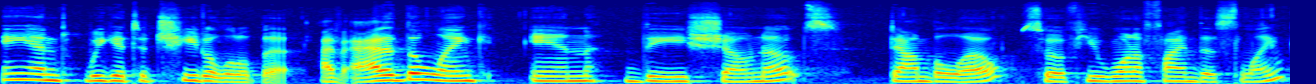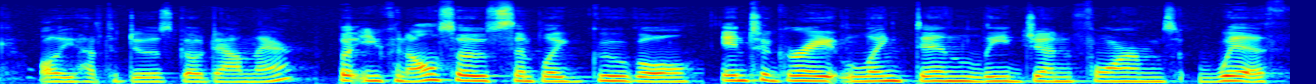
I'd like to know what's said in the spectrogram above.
and we get to cheat a little bit. I've added the link in the show notes down below. So if you want to find this link, all you have to do is go down there. But you can also simply Google integrate LinkedIn lead gen forms with,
